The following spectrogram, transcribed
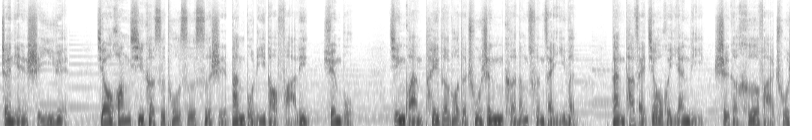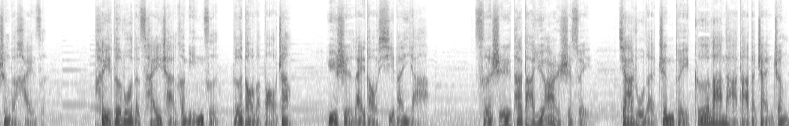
这年十一月，教皇西克斯图斯四世颁布了一道法令，宣布，尽管佩德罗的出身可能存在疑问，但他在教会眼里是个合法出生的孩子。佩德罗的财产和名字得到了保障，于是来到西班牙。此时他大约二十岁，加入了针对格拉纳达的战争。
